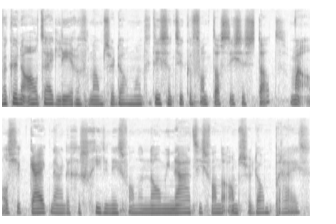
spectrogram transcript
We kunnen altijd leren van Amsterdam, want het is natuurlijk een fantastische stad. Maar als je kijkt naar de geschiedenis van de nominaties van de Amsterdamprijs,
